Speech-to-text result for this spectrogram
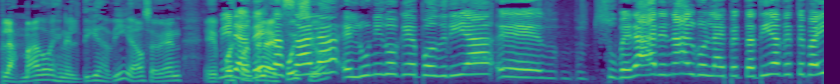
plasmados en el día a día o se ven eh, puestos en de de esta juicio. sala, el único que podría eh, superar en algo las expectativas de este país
